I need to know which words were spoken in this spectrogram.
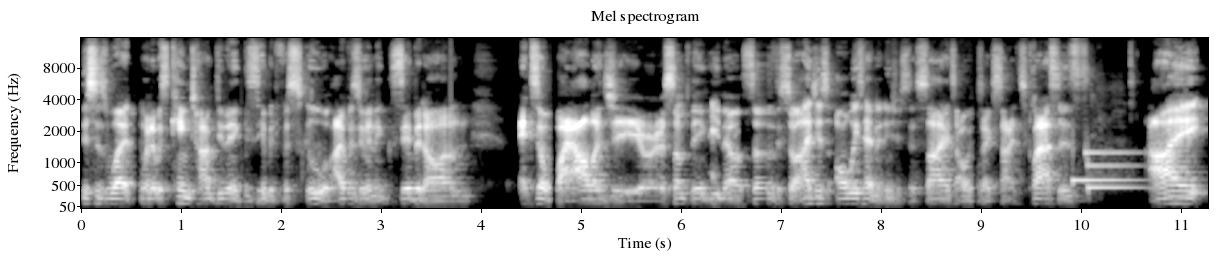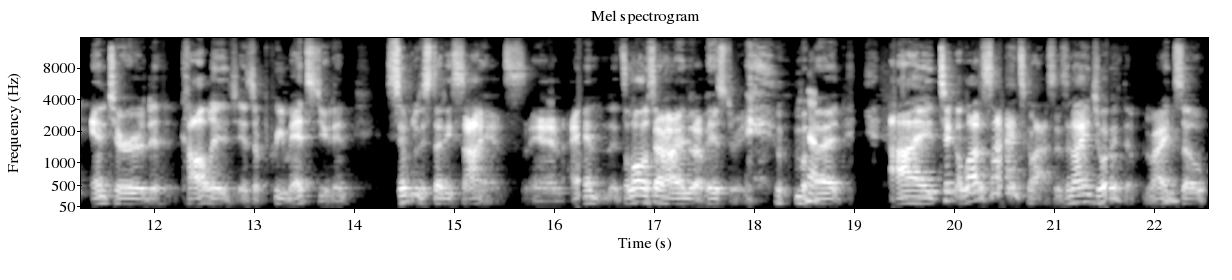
this is what when it was came time to do an exhibit for school, I was doing an exhibit on exobiology or something, you know. So so I just always had an interest in science. I always like science classes. I entered college as a pre med student simply to study science. And, and it's a long story how I ended up history, but yeah. I took a lot of science classes and I enjoyed them, right? Mm-hmm. So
